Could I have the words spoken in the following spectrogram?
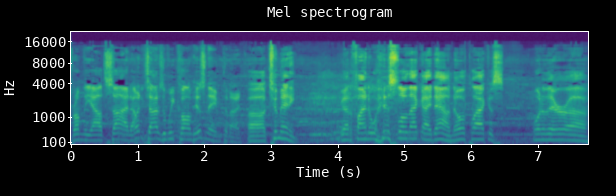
from the outside. How many times have we called his name tonight? Uh, too many. You got to find a way to slow that guy down. Noah Plack is one of their uh,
